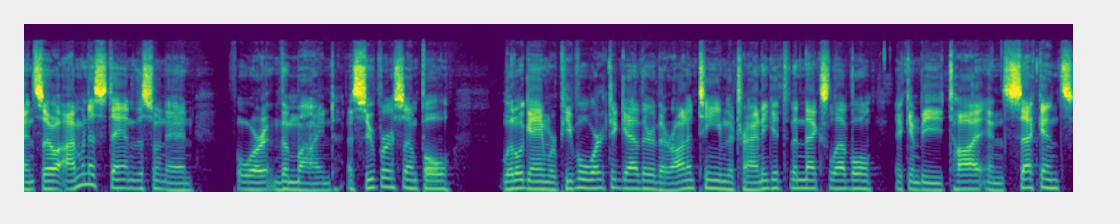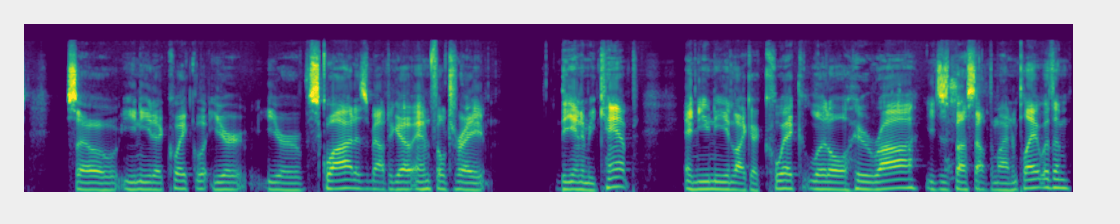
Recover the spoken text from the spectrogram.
And so I'm going to stand this one in for The Mind, a super simple little game where people work together. They're on a team. They're trying to get to the next level. It can be taught in seconds. So you need a quick. Your your squad is about to go infiltrate the enemy camp, and you need like a quick little hoorah. You just bust out the mind and play it with them,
